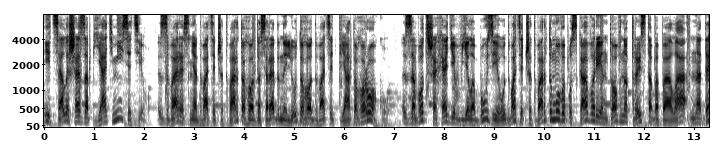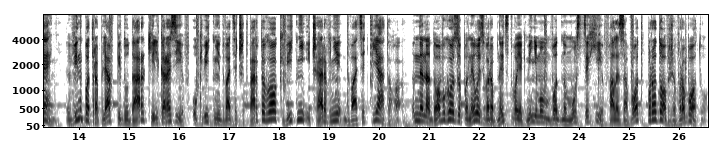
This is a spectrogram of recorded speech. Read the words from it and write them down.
і це лише за 5 місяців. З вересня 24 до середини лютого 25-го року. Завод шахедів в Єлабузі у 24-му випускав орієнтовно 300 БПЛА на день. Він потрапляв під удар кілька разів у квітні 24-го, квітні і червні 25-го. Ненадовго зупинилось виробництво як мінімум в одному з цехів, але завод продовжив роботу.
